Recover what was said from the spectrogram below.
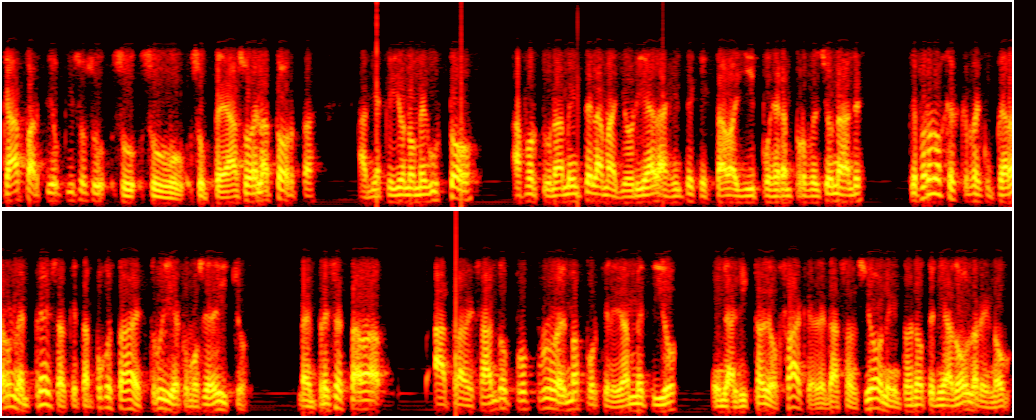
Cada partido quiso su, su, su, su pedazo de la torta, a mí aquello no me gustó, afortunadamente la mayoría de la gente que estaba allí pues eran profesionales, que fueron los que recuperaron la empresa, que tampoco estaba destruida, como se ha dicho. La empresa estaba atravesando problemas porque le habían metido en la lista de OFAC, de las sanciones, entonces no tenía dólares, no,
